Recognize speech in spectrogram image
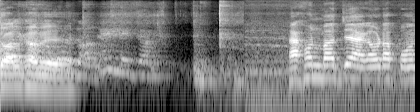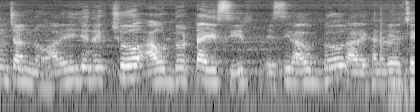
জল খাবে। এখন বাজছে এগারোটা পঞ্চান্ন আর এই যে দেখছ আউটডোরটা এসির এসির আউটডোর আর এখানে রয়েছে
